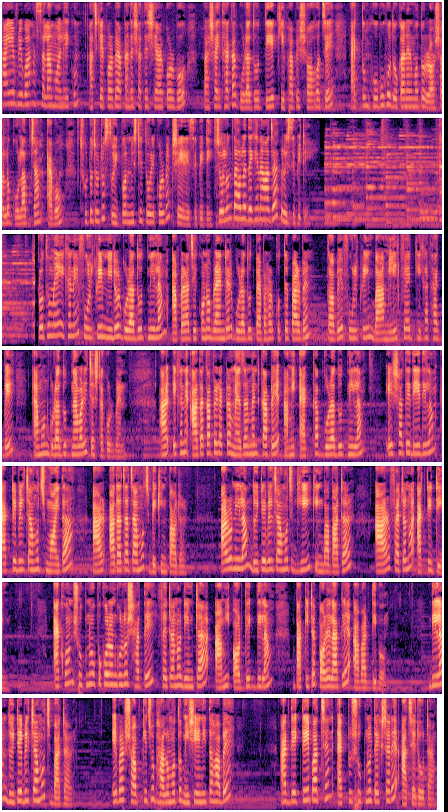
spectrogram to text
Hi everyone আসসালামু আলাইকুম। আজকের পর্বে আপনাদের সাথে শেয়ার করব বাসায় থাকা গুঁড়া দুধ দিয়ে কীভাবে সহজে একদম হুবহু দোকানের মতো রসালো গোলাপ জাম এবং ছোট ছোট সুইট বল মিষ্টি তৈরি করবেন সেই রেসিপিটি চলুন তাহলে দেখে নেওয়া যাক রেসিপিটি প্রথমে এখানে ফুল ক্রিম নিডোর গুঁড়া দুধ নিলাম। আপনারা যে কোনো ব্র্যান্ডের গুঁড়া দুধ ব্যবহার করতে পারবেন। তবে ফুল ক্রিম বা মিল্ক ফ্যাট লেখা থাকবে, এমন গুঁড়া দুধ নেওয়ারই চেষ্টা করবেন। আর এখানে আধা কাপের একটা মেজারমেন্ট কাপে আমি এক কাপ গুঁড়া দুধ নিলাম। এর সাথে দিয়ে দিলাম এক টেবিল চামচ ময়দা আর আধা চা চামচ বেকিং পাউডার। আরও নিলাম দুই টেবিল চামচ ঘি কিংবা বাটার আর ফেটানো একটি ডিম। এখন শুকনো উপকরণগুলোর সাথে ফেটানো ডিমটা আমি অর্ধেক দিলাম, বাকিটা পরে লাগলে আবার দিব। দিলাম দুই টেবিল চামচ বাটার। এবার সব কিছু ভালো মতো মিশিয়ে নিতে হবে। আর দেখতেই পাচ্ছেন একটু শুকনো টেক্সচারে আছে ডোটা।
